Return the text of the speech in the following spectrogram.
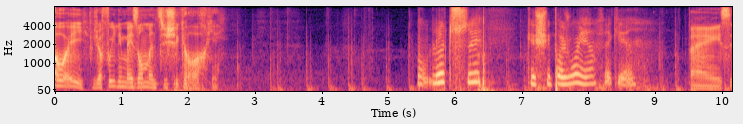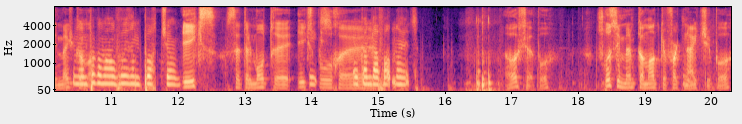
Ah oui, j'ai fouillé les maisons même si je sais qu'il n'y aura rien. Bon, là, tu sais que je sais pas jouer, hein, fait que... Ben, c'est même Je sais même pas comment ouvrir une porte, John. X, ça te le montre euh, X, pour... Euh... comme dans Fortnite. Oh, je sais pas. Je crois que c'est la même commande que Fortnite, je sais pas.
